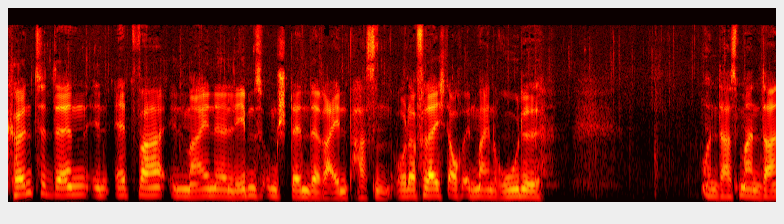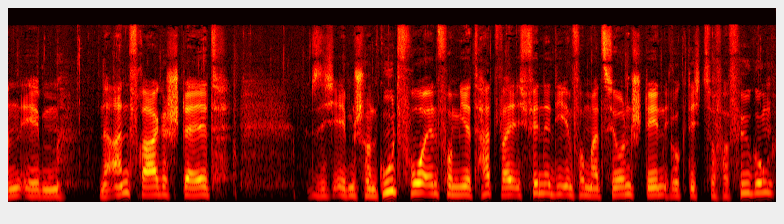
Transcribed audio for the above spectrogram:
könnte denn in etwa in meine Lebensumstände reinpassen oder vielleicht auch in mein Rudel. Und dass man dann eben eine Anfrage stellt, sich eben schon gut vorinformiert hat, weil ich finde, die Informationen stehen wirklich zur Verfügung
